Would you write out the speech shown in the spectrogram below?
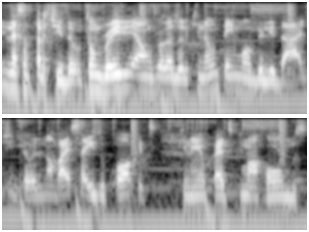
nessa partida. O Tom Brady é um jogador que não tem mobilidade, então ele não vai sair do pocket que nem o Patrick Mahomes,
